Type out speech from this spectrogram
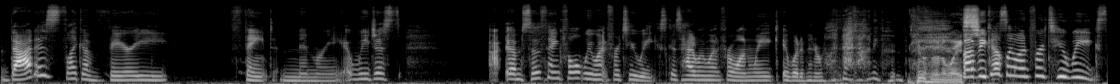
that is like a very faint memory. We just, I'm so thankful we went for two weeks because had we went for one week, it would have been a really bad honeymoon. It would have been a waste. but because we went for two weeks,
